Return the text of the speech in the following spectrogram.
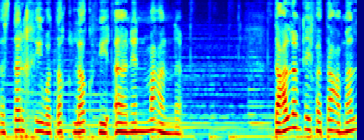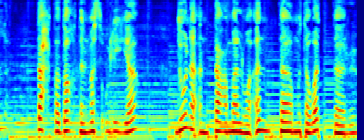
تسترخي وتقلق في آن معا. تعلم كيف تعمل تحت ضغط المسؤولية دون أن تعمل وأنت متوتر.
